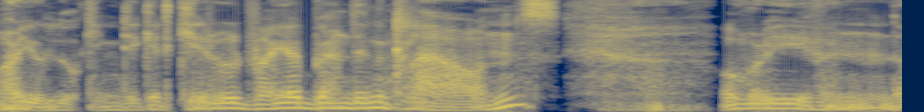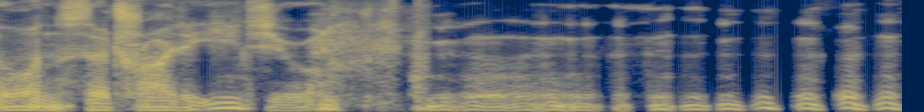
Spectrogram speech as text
Are you looking to get killed by abandoned clowns? Or even the ones that try to eat you?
